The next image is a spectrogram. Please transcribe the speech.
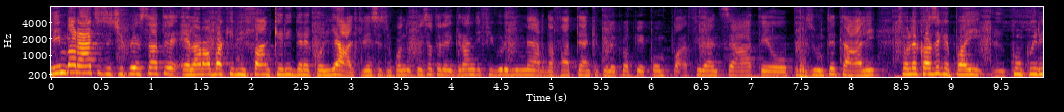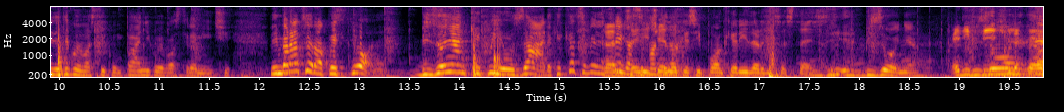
l'imbarazzo, se ci pensate, è la roba che vi fa anche ridere con gli altri. Nel senso, quando pensate alle grandi figure di merda fatte anche con le proprie compa- fidanzate o presunte tali, sono le cose che poi eh, con cui ridete con i vostri compagni, con i vostri amici. L'imbarazzo è una questione. Bisogna anche qui osare. Che cazzo ve ne Cioè, frega stai dicendo una- che si può anche ridere di se stessi. Di- Bisogna. È difficile Bisogna- però, è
